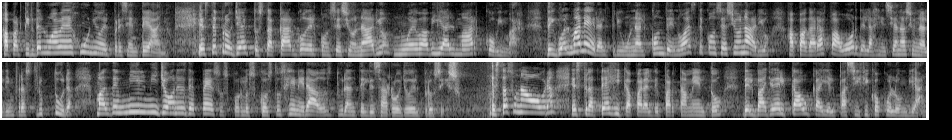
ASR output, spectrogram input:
a partir del 9 de junio del presente año. Este proyecto está a cargo del concesionario Nueva Vía al Mar Covimar. De igual manera, el tribunal condenó a este concesionario a pagar a favor de la Agencia Nacional de Infraestructura más de mil millones de pesos por los costos generados durante el desarrollo del proceso. Esta es una obra estratégica para el departamento del Valle del Cauca y el Pacífico colombiano,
